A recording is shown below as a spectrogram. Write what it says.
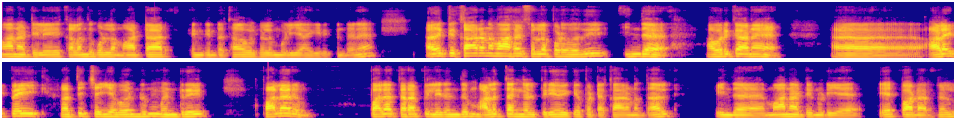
மாநாட்டிலே கலந்து கொள்ள மாட்டார் என்கின்ற தகவல்களும் வெளியாகி இருக்கின்றன. அதற்கு காரணமாக சொல்லப்படுவது இந்த அவருக்கான அழைப்பை ரத்து செய்ய வேண்டும் என்று பலரும் பல தரப்பிலிருந்தும் அழுத்தங்கள் பிரயோகிக்கப்பட்ட காரணத்தால் இந்த மாநாட்டினுடைய ஏற்பாளர்கள்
